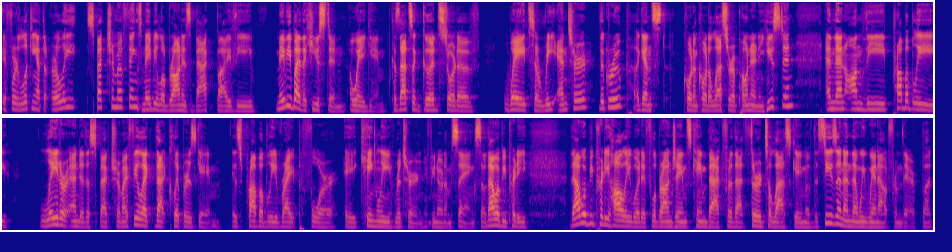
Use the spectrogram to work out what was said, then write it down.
if we're looking at the early spectrum of things, maybe LeBron is back by the maybe by the Houston away game because that's a good sort of way to re-enter the group against quote unquote a lesser opponent in Houston. And then on the probably later end of the spectrum, I feel like that Clippers game is probably ripe for a kingly return, if you know what I'm saying. So that would be pretty that would be pretty Hollywood if LeBron James came back for that third to last game of the season and then we win out from there. But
